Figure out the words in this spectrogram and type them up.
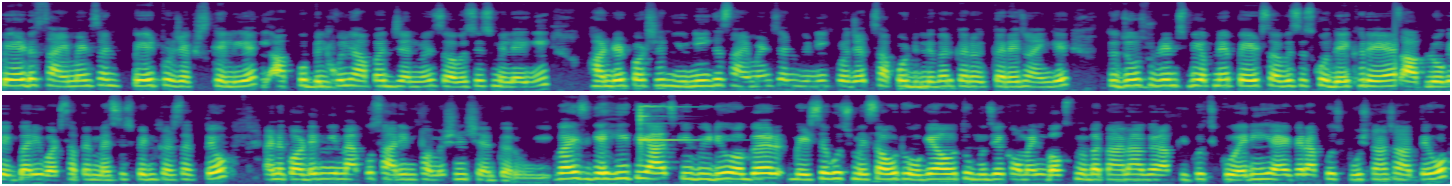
paid assignments and paid projects के लिए। आपको बिल्कुल यहाँ पर जेनवन सर्विसेज़ मिलेगी। Hundred unique assignments and unique projects आपको डिलीवर करे जाएँगे। तो जो स्टूडेंट्स भी अपने पेड सर्विसेज़ को देख रहे हैं, आप लोग एक बार व्हाट्सएप पे मैसेज पिन कर सकते हो एंड अकॉर्डिंगली मैं आपको सारी इन्फॉर्मेशन शेयर करूँगी। वाइज यही थी आज की वीडियो अगर मेरे से कुछ मिस आउट हो गया हो तो मुझे कॉमेंट बॉक्स में बताना अगर आपकी कुछ क्वेरी है, अगर आप कुछ पूछना चाहते हो।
